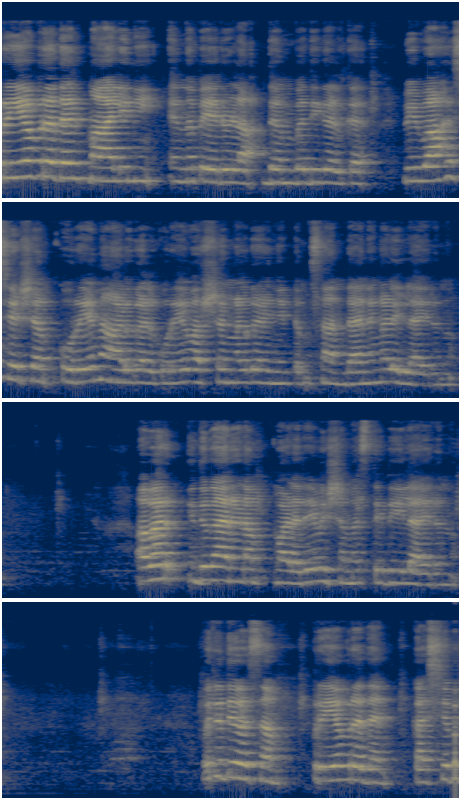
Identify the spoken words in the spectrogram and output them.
പ്രിയവ്രതൻ മാലിനി എന്ന പേരുള്ള ദമ്പതികൾക്ക് വിവാഹശേഷം കുറെ നാളുകൾ കുറെ വർഷങ്ങൾ കഴിഞ്ഞിട്ടും സന്താനങ്ങളില്ലായിരുന്നു. അവർ ഇത് കാരണം വളരെ വിഷമസ്ഥിതിയിലായിരുന്നു. ഒരു ദിവസം പ്രിയവ്രതൻ കശ്യപ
